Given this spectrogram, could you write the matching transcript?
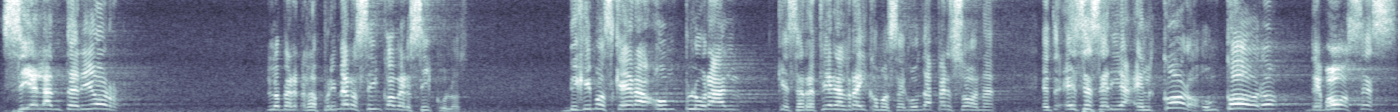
si el anterior, los primeros cinco versículos, dijimos que era un plural que se refiere al rey como segunda persona. ese sería el coro, un coro de voces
